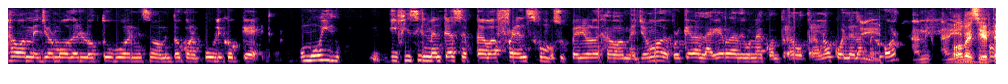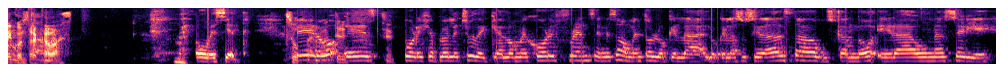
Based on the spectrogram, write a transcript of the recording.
How I Met Your Mother lo tuvo en ese momento con el público que muy difícilmente aceptaba Friends como superior de How I Met Your Mother, porque era la guerra de una contra otra, ¿no? ¿Cuál era Sí, mejor? a mí- a mí en OV7 ese tiempo me contra gustaba Cabas. más. o B7. Súper Pero matriz, es, por ejemplo, el hecho de que a lo mejor Friends en ese momento lo que la, lo que la sociedad estaba buscando era una serie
